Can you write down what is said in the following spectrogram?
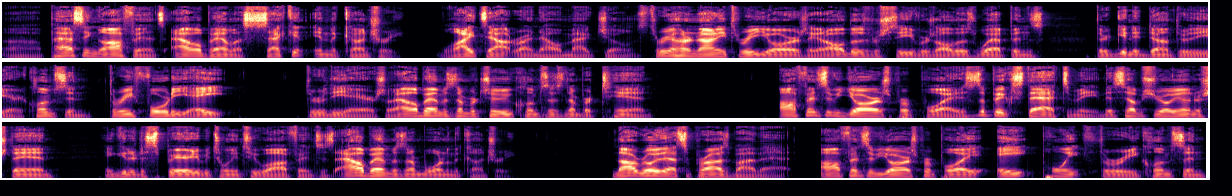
Uh, passing offense, Alabama second in the country, lights out right now with Mac Jones. 393 yards. They got all those receivers, all those weapons. They're getting it done through the air. Clemson, 348 through the air. So Alabama's number two, Clemson's number 10. Offensive yards per play. This is a big stat to me. This helps you really understand and get a disparity between two offenses. Alabama's number one in the country. Not really that surprised by that. Offensive yards per play, 8.3. Clemson,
